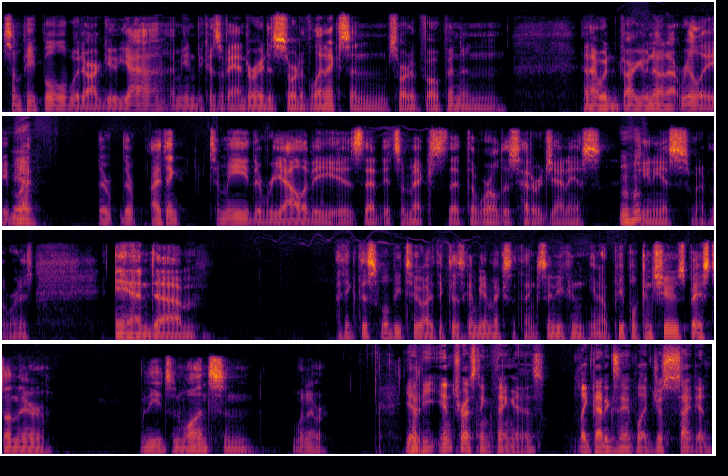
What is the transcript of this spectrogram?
some people would argue, yeah. I mean, because of Android is sort of Linux and sort of open, and and I would argue, no, not really. Yeah. But there, the I think to me the reality is that it's a mix. That the world is heterogeneous, Mhm. genius, whatever the word is, and um, I think this will be too. I think there's going to be a mix of things, and you can, you know, people can choose based on their needs and wants and whatever. Yeah, the interesting thing is, like that example I just cited,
